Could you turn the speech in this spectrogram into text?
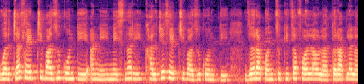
वरच्या साईडची बाजू कोणती आणि नेसणारी खालच्या साईडची बाजू कोणती? जर आपण चुकीचा फॉल लावला तर आपल्याला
